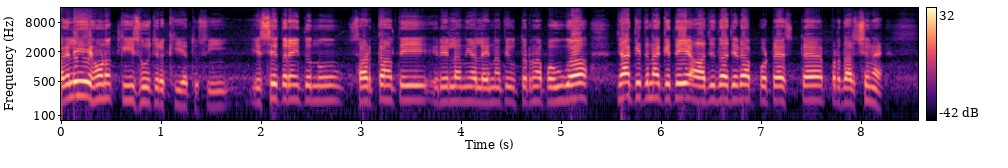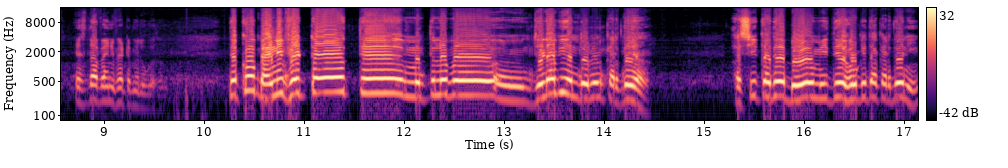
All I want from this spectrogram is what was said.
ਅਗਲੇ ਹੁਣ ਕੀ ਸੋਚ ਰੱਖੀ ਹੈ ਤੁਸੀਂ? ਇਸੇ ਤਰ੍ਹਾਂ ਹੀ ਤੁਹਾਨੂੰ ਸੜਕਾਂ ਤੇ ਰੇਲਾਂ ਦੀਆਂ ਲਾਈਨਾਂ ਤੇ ਉਤਰਨਾ ਪਊਗਾ ਜਾਂ ਕਿਤੇ ਨਾ ਕਿਤੇ ਅੱਜ ਦਾ ਜਿਹੜਾ ਪ੍ਰੋਟੈਸਟ ਹੈ ਪ੍ਰਦਰਸ਼ਨ ਹੈ ਇਸ ਦਾ ਬੈਨੀਫਿਟ ਮਿਲੂਗਾ ਤੁਹਾਨੂੰ? ਦੇਖੋ ਬੈਨੀਫਿਟ ਤੇ ਮਤਲਬ ਜਿਹੜਾ ਵੀ ਅੰਦੋਲਨ ਕਰਦੇ ਆ ਅਸੀਂ ਕਦੇ ਬੇਉਮੀਦੇ ਹੋ ਕੇ ਤਾਂ ਕਰਦੇ ਨਹੀਂ।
